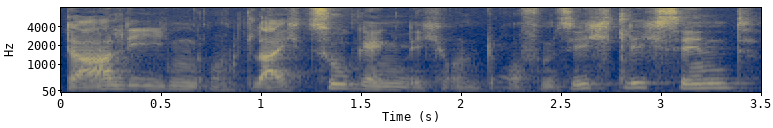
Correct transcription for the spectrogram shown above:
da liegen und leicht zugänglich und offensichtlich sind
